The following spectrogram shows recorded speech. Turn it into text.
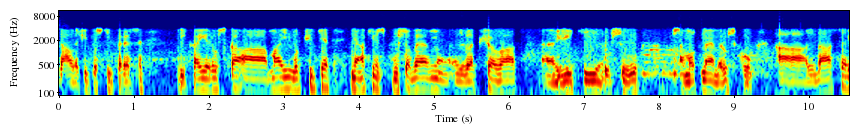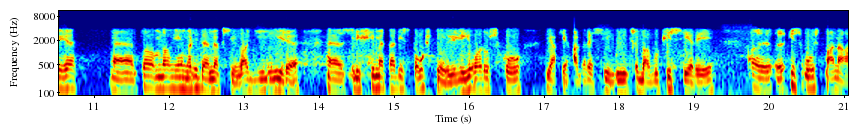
záležitosti, které se týkají Ruska a mají určitě nějakým způsobem zlepšovat eh, žití Rusů v samotném Rusku. A zdá se, že eh, to mnohým lidem jaksi vadí, že slyšíme tady spoustu lidí o Rusku, jak je agresivní třeba vůči Syrii, i z úst pana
